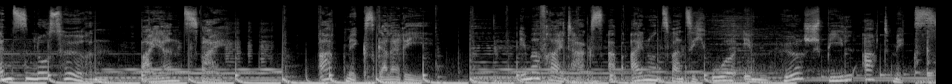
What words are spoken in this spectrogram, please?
Grenzenlos hören, Bayern 2. Artmix Galerie. Immer freitags ab 21 Uhr im Hörspiel Artmix.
